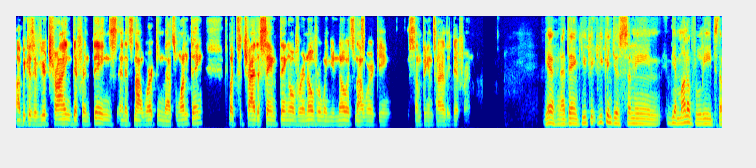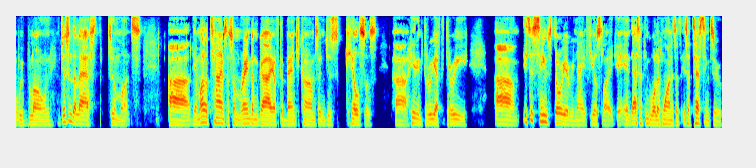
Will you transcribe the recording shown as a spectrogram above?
uh, because if you're trying different things and it's not working, that's one thing, but to try the same thing over and over when you know it's not working, something entirely different. Yeah, and I think you can you can just I mean the amount of leads that we've blown just in the last two months. Uh, the amount of times that some random guy off the bench comes and just kills us, uh, hitting three after three. Um, it's the same story every night. It feels like, and that's I think what Juan is, is attesting to.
